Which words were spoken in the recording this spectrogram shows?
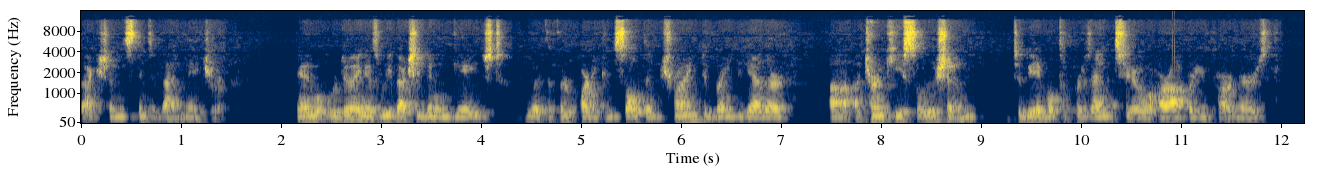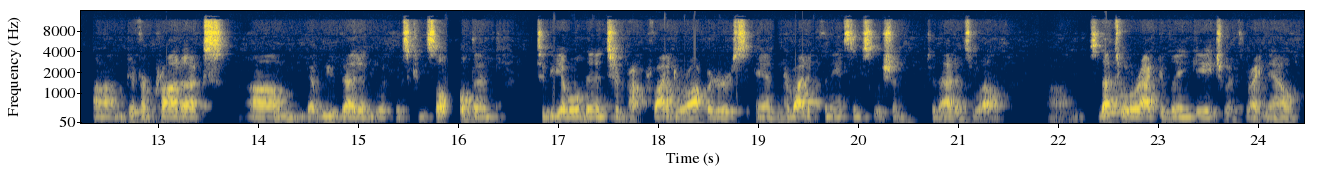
infections, things of that nature. And what we're doing is we've actually been engaged with a third party consultant trying to bring together uh, a turnkey solution to be able to present to our operating partners um, different products um, that we vetted with this consultant to be able then to provide to our operators and provide a financing solution to that as well. Um, so that's what we're actively engaged with right now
